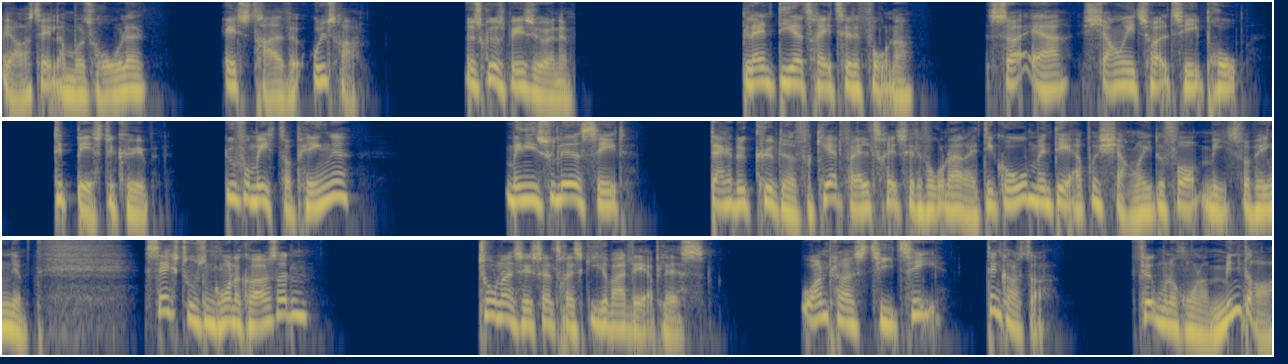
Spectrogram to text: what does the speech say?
Jeg har også talt om Motorola Edge 30 Ultra. Nu skal du spise ørerne. Blandt de her tre telefoner, så er Xiaomi 12T Pro det bedste køb. Du får mest for pengene, men isoleret set, der kan du ikke købe noget forkert, for alle tre telefoner er rigtig gode, men det er på Xiaomi, du får mest for pengene. 6.000 kroner koster den. 256 GB lagerplads. OnePlus 10T, den koster 500 kroner mindre,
